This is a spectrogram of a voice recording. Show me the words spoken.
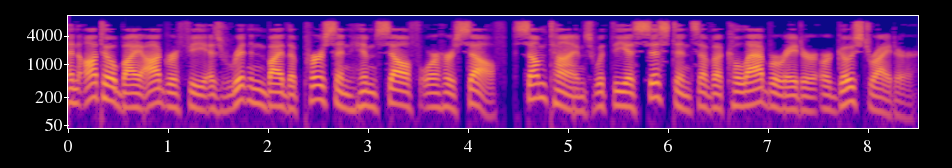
An autobiography is written by the person himself or herself, sometimes with the assistance of a collaborator or ghostwriter.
